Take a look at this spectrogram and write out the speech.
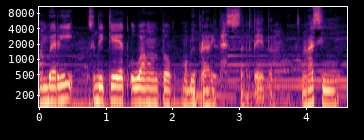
memberi sedikit uang untuk mobil prioritas seperti itu. Terima kasih.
